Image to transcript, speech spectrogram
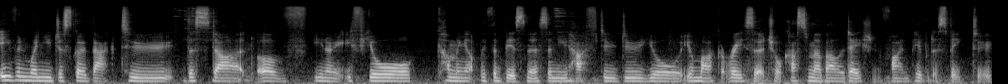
even when you just go back to the start of, you know, if you're coming up with a business and you have to do your, your market research or customer validation, find people to speak to,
